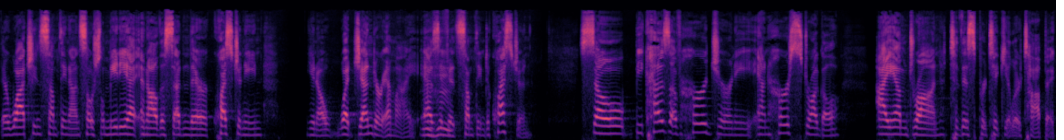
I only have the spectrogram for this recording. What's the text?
they're watching something on social media and all of a sudden they're questioning you know what gender am i as if mm-hmm. it's something to question so because of her journey and her struggle i am drawn to this particular topic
